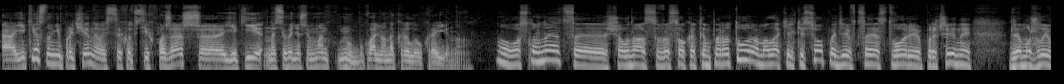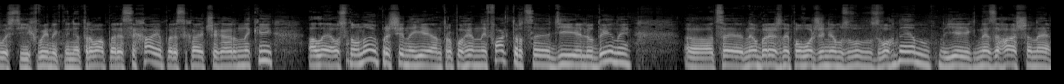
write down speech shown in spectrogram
а які основні причини ось цих от всіх пожеж, е, які на сьогоднішній момент ну буквально накрили Україну? Ну, основне це, що в нас висока температура, мала кількість опадів. Це створює причини для можливості їх виникнення. Трава пересихає, пересихають чагарники. Але основною причиною є антропогенний фактор це дія людини, е, це необережне поводженням з вогнем, є незагашене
